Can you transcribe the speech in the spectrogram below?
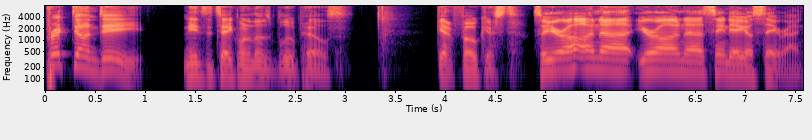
Prick Dundee needs to take one of those blue pills. Get focused. So you're on uh you're on uh, San Diego State, Ryan.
